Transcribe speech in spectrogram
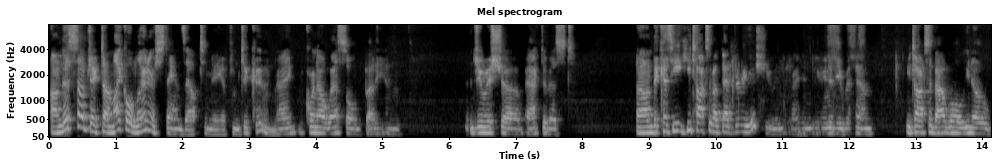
on this subject, uh, Michael Lerner stands out to me from Tikkun, right? Cornel West's old buddy and Jewish uh, activist, um, because he he talks about that very issue, in, right? In your interview with him, he talks about well, you know,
